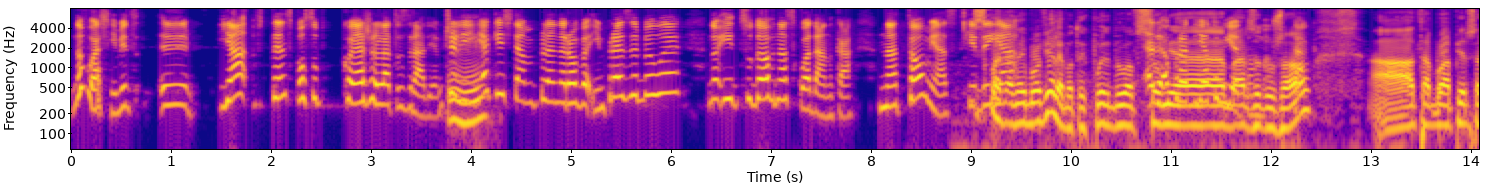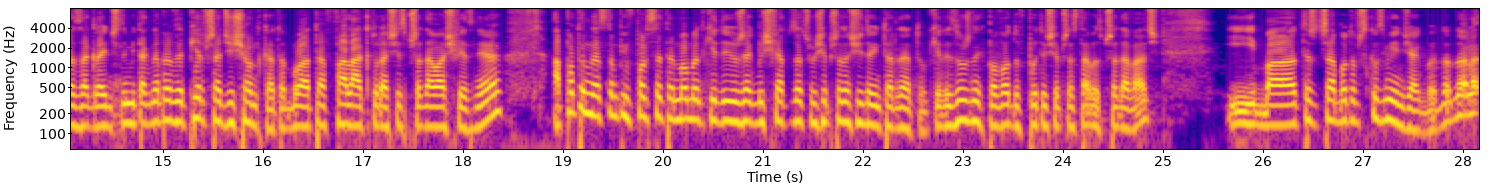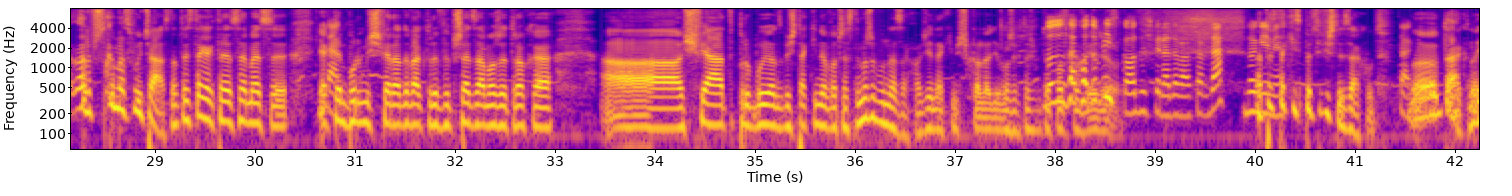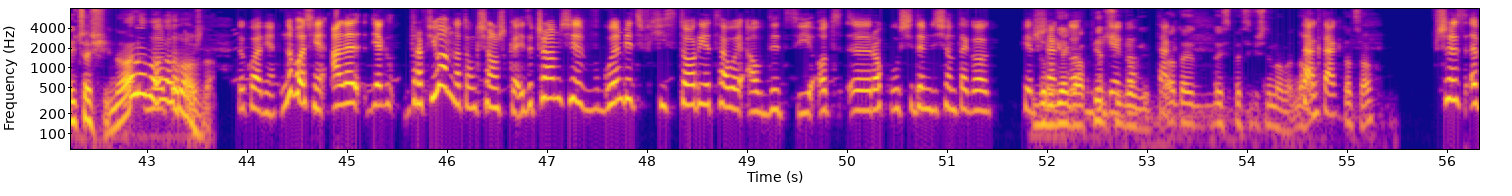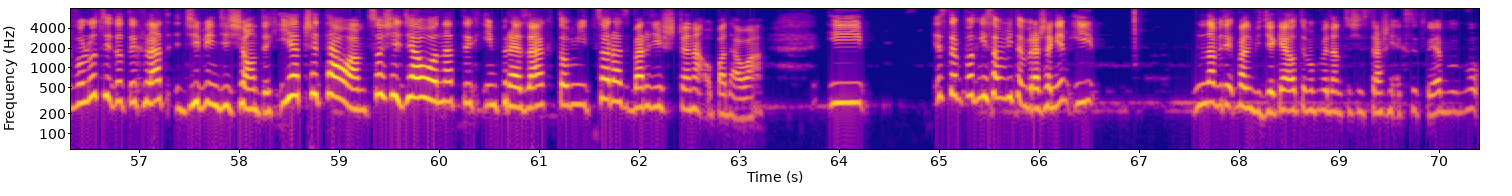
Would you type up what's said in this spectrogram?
No właśnie, więc y, ja w ten sposób kojarzę lato z radiem. Czyli Mhm. jakieś tam plenerowe imprezy były, no i cudowna składanka. Natomiast kiedy Składanek ja... było wiele, bo tych płyt było w Ale sumie ja bardzo dużo. tak. A ta była pierwsza zagranicznymi, tak naprawdę pierwsza dziesiątka to była ta fala, która się sprzedała świetnie. A potem nastąpił w Polsce ten moment, kiedy już jakby świat zaczął się przenosić do internetu, kiedy z różnych powodów płyty się przestały sprzedawać. I bo też trzeba było to wszystko zmienić jakby. No, no ale, ale wszystko ma swój czas. No to jest tak jak te SMS-y, jak Tak. ten burmistrz Świeradowa, który wyprzedza może trochę a, świat, próbując być taki nowoczesny. Może był na zachodzie, na jakimś szkoleniu, może ktoś mi to No do zachodu blisko ze Świeradowa, prawda? Do A to jest taki specyficzny zachód. Tak. No tak, no i Czesi. No ale, No, ale można. Dokładnie. No właśnie, ale jak trafiłam na tą książkę i zaczęłam się wgłębiać w historię całej audycji od y, roku 71. Drugiego, pierwszy drugiego, drugi. tak. No to jest dość specyficzny moment. No, Tak, tak. To co? Przez ewolucję do tych lat 90. I ja czytałam, co się działo na tych imprezach, to mi coraz bardziej szczena opadała. I jestem pod niesamowitym wrażeniem i no nawet jak pan widzi, jak ja o tym opowiadam, to się strasznie ekscytuję, bo, bo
